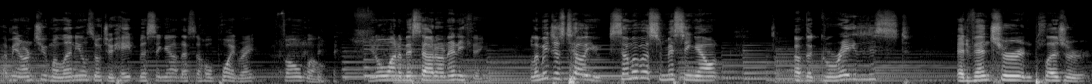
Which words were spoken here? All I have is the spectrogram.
I mean, aren't you millennials? Don't you hate missing out? That's the whole point, right? FOMO. you don't want to miss out on anything. But let me just tell you, some of us are missing out of the greatest adventure and pleasure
